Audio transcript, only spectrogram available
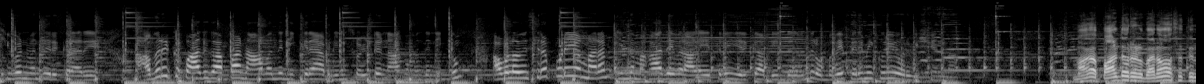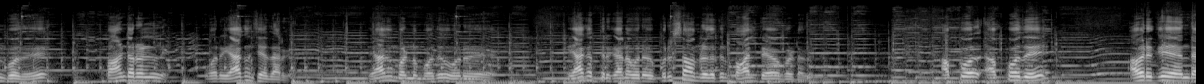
சிவன் வந்து இருக்கிறாரு. அவருக்கு பாதுகாப்பாக நான் வந்து நிற்கிறேன் அப்படின்னு சொல்லிட்டு நாகம் வந்து நிற்கும். அவ்வளவு சிறப்புடைய மரம் இந்த மகாதேவர் ஆலயத்தில் இருக்குது அப்படின்றது வந்து ரொம்பவே பெருமைக்குரிய ஒரு விஷயம்தான். மகா பாண்டவர்கள் வனவாசத்தின் போது பாண்டவர்கள் ஒரு யாகம் செய்தார்கள். யாகம் பண்ணும்போது ஒரு யாகத்திற்கான ஒரு புருஷா மிருகத்தின் பால் தேவைப்பட்டது. அப்போ அப்போது அவருக்கு அந்த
